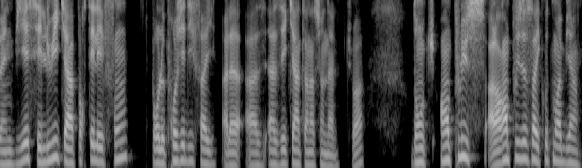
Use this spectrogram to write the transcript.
NBA. C'est lui qui a apporté les fonds pour le projet DeFi à Zeka International? Donc en plus alors en plus de ça, écoute-moi bien,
